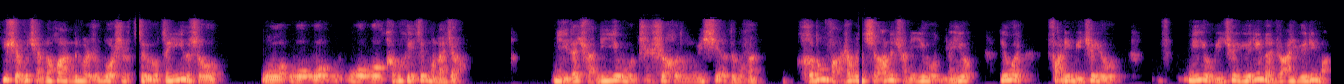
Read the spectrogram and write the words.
你写不全的话，那么如果是有争议的时候，我我我我我可不可以这么来讲？你的权利义务只是合同里面写的这部分。合同法上面其他的权利义务没有，因为法律明确有，你有明确约定的就按约定嘛。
